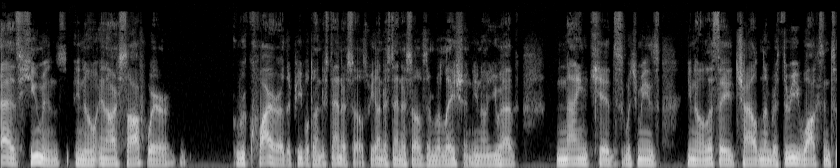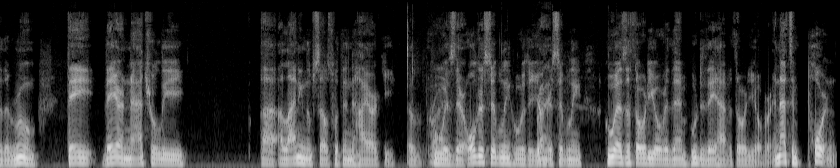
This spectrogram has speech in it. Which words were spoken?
as humans, you know, in our software require other people to understand ourselves. We understand ourselves in relation. You know, you have nine kids, which means you know, let's say child number three walks into the room, they they are naturally uh, aligning themselves within the hierarchy of who right. is their older sibling, who is their younger right. sibling, who has authority over them, who do they have authority over, and that's important.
